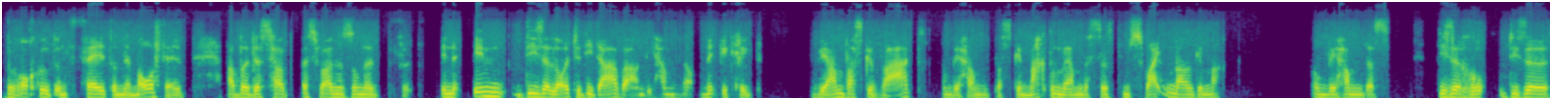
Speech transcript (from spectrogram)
berochelt und fällt und der Mauer fällt, aber das hat, es war so eine, in, in diese Leute, die da waren, die haben mitgekriegt, wir haben was gewagt und wir haben das gemacht und wir haben das, das zum zweiten Mal gemacht und wir haben das, diese, diese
